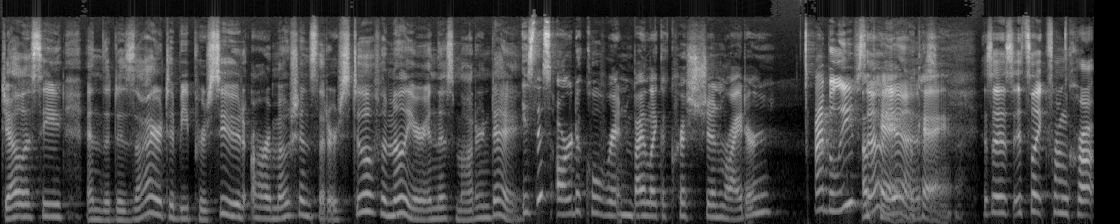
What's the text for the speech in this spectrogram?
jealousy, and the desire to be pursued are emotions that are still familiar in this modern day. Is this article written by like a Christian writer? I believe so. Okay, yes. okay. It says it's like from cro-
